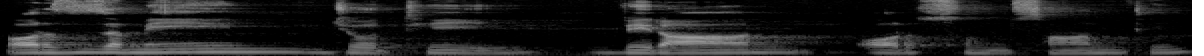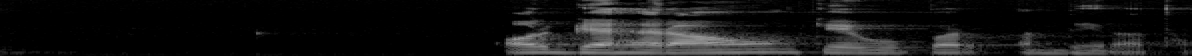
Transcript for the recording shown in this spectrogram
اور زمین جو تھی ویران اور سنسان تھی اور گہراؤں کے اوپر اندھیرا تھا۔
